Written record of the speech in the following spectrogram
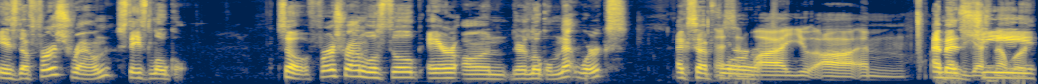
is the first round stays local. So first round will still air on their local networks except for SNY, you uh, M- MSG,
